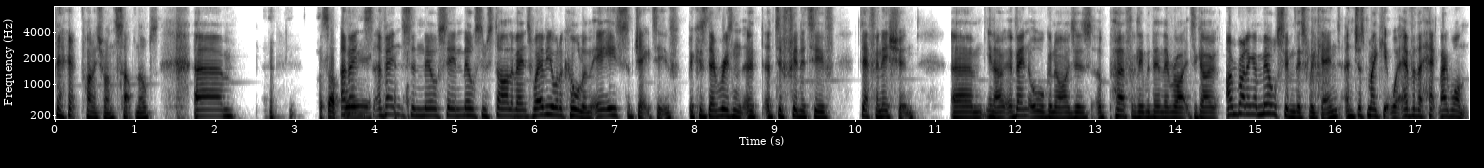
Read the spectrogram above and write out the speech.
punish one, sup knobs. Um, What's up, boy? events, events, and milsim, milsim style events, whatever you want to call them, it is subjective because there isn't a, a definitive definition. Um, you know, event organisers are perfectly within their right to go. I'm running a milsim this weekend and just make it whatever the heck they want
